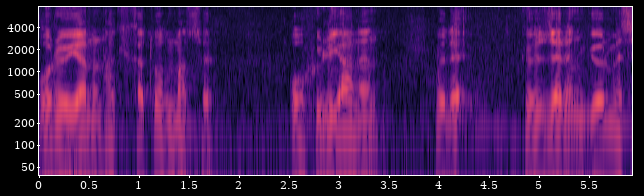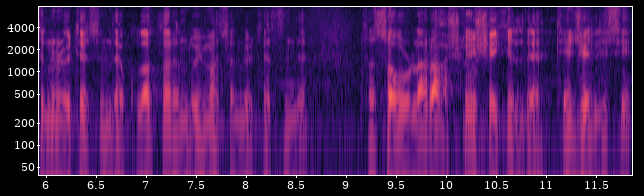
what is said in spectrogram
o rüyanın hakikat olması, o hülyanın böyle gözlerin görmesinin ötesinde, kulakların duymasının ötesinde tasavvurlara aşkın şekilde tecellisi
